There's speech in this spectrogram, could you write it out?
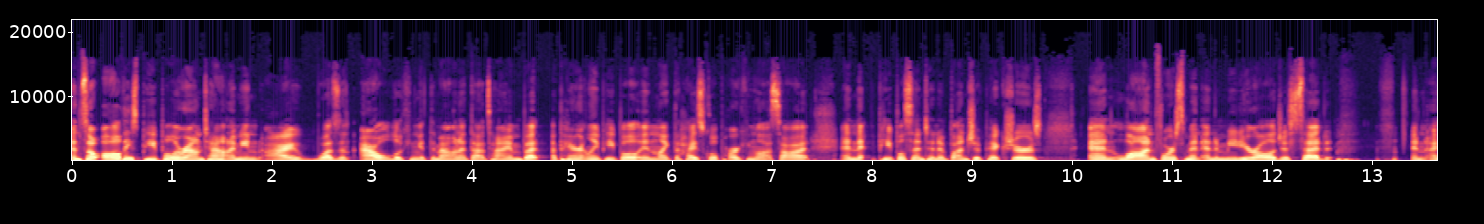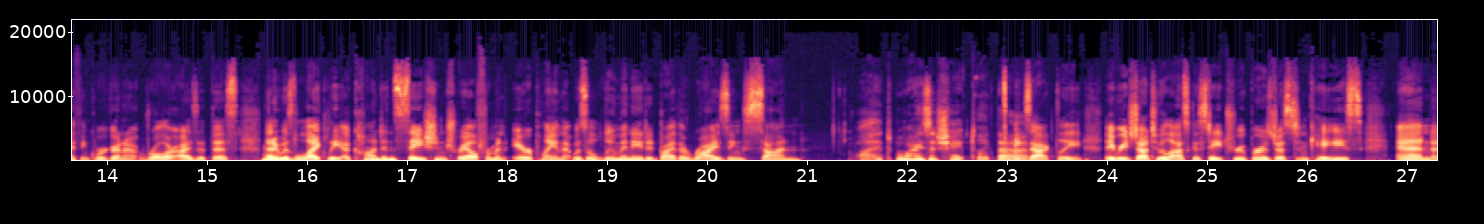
And so all these people around town, I mean, I wasn't out looking at the mountain at that time, but apparently people in like the high school parking lot saw it and people sent in a bunch of pictures and law enforcement and a meteorologist said and I think we're going to roll our eyes at this that it hmm. was likely a condensation trail from an airplane that was illuminated by the rising sun. What? But why is it shaped like that? Exactly. They reached out to Alaska State Troopers just in case, and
